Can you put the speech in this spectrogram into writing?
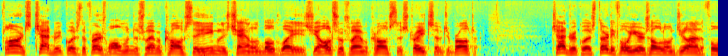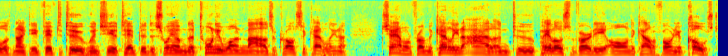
Florence Chadwick was the first woman to swim across the English Channel both ways. She also swam across the Straits of Gibraltar. Chadwick was 34 years old on July the 4th, 1952, when she attempted to swim the 21 miles across the Catalina channel from the Catalina Island to Palos Verde on the California coast.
